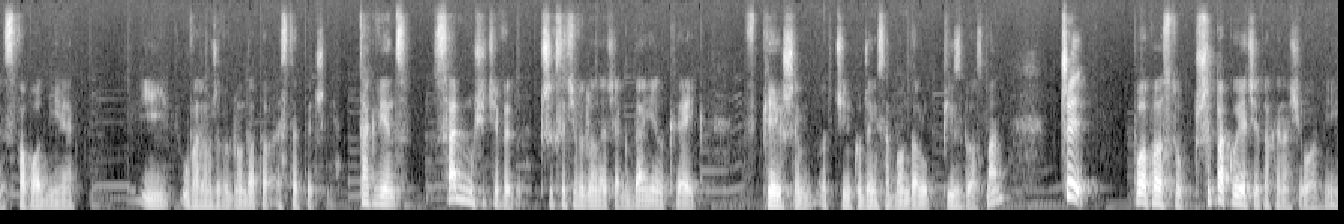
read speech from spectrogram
y, swobodnie i uważam, że wygląda to estetycznie. Tak więc sami musicie wybrać, czy chcecie wyglądać jak Daniel Craig w pierwszym odcinku Jamesa Bonda lub Pierce Brosnan, czy po prostu przypakujecie trochę na siłowni,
